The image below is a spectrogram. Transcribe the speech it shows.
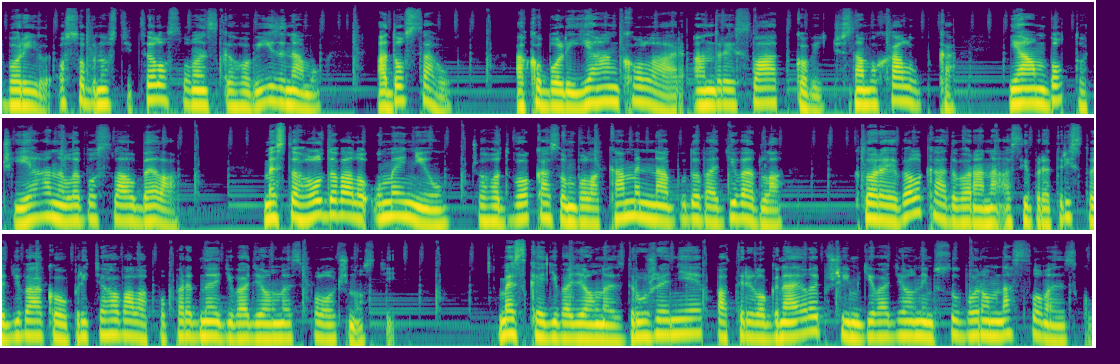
tvorili osobnosti celoslovenského významu a dosahu, ako boli Ján Kolár, Andrej Sládkovič, Samo Chalúbka, Ján Botoč, Ján Leboslav Bela. Mesto holdovalo umeniu, čoho dôkazom bola kamenná budova divadla – ktorej veľká dvora na asi pre 300 divákov priťahovala popredné divadelné spoločnosti. Mestské divadelné združenie patrilo k najlepším divadelným súborom na Slovensku.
